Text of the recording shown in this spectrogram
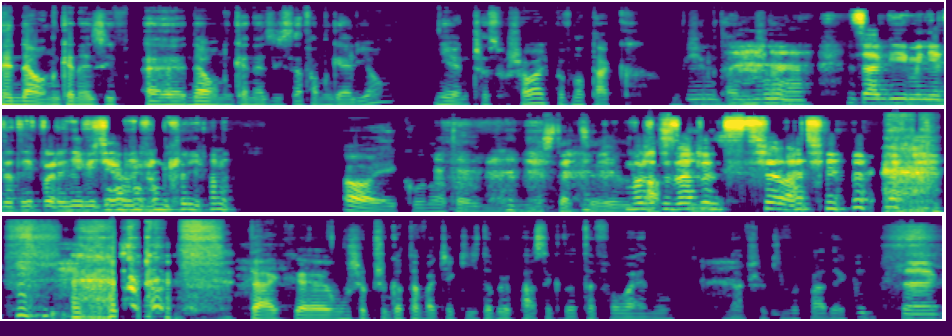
Neon Genesis, e, Neon Genesis Evangelion. Nie wiem, czy słyszałaś? Pewno tak. Mi się wydaje, że... Zabij mnie, do tej pory nie widziałem Ewangeliona. Ojejku, no to niestety. Może paski... zacząć strzelać. tak, e, muszę przygotować jakiś dobry pasek do TVN-u na wszelki wypadek. Tak.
